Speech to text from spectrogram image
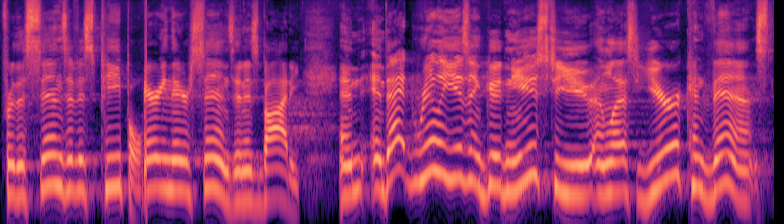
for the sins of his people, bearing their sins in his body. And, and that really isn't good news to you unless you're convinced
